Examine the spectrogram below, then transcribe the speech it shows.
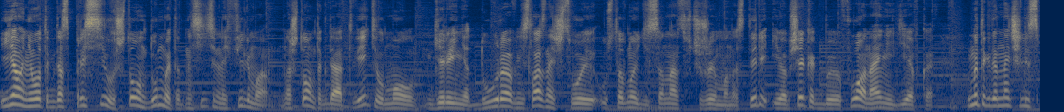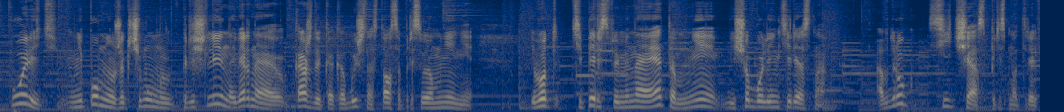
И я у него тогда спросил, что он думает относительно фильма, на что он тогда ответил, мол, героиня дура, внесла, значит, свой уставной диссонанс в чужой монастырь, и вообще, как бы, фу, она не девка. И мы тогда начали спорить, не помню уже, к чему мы пришли, наверное, каждый, как обычно, остался при своем мнении. И вот теперь, вспоминая это, мне еще более интересно. А вдруг сейчас, пересмотрев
